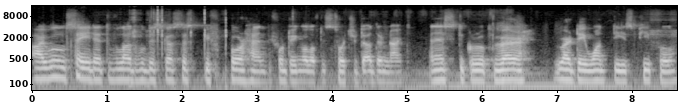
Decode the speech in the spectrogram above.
I will say that Vlad will discuss this beforehand, before doing all of this torture the other night, and ask the group where where they want these people,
